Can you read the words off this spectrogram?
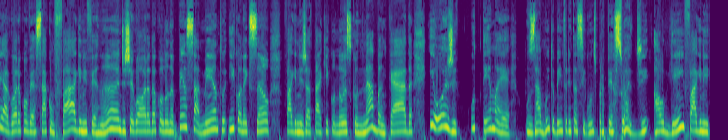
E agora conversar com Fagner Fernandes. Chegou a hora da coluna Pensamento e Conexão. Fagner já está aqui conosco na bancada. E hoje o tema é usar muito bem 30 segundos para persuadir alguém, Fagner.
